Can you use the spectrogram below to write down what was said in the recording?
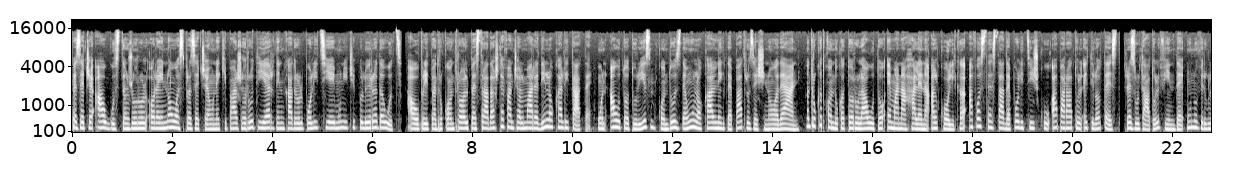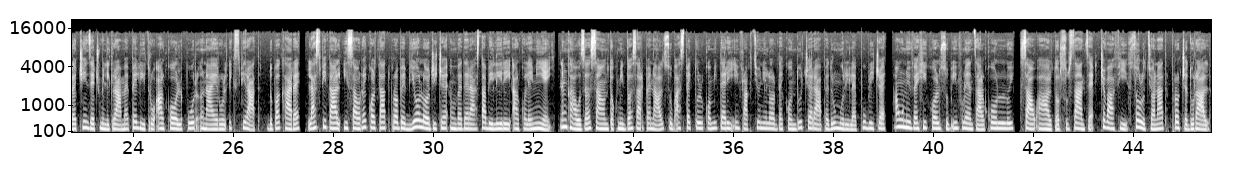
Pe 10 august, în jurul orei 19, un echipaj rutier din cadrul poliției municipiului Rădăuț a oprit pentru control pe strada Ștefan cel Mare din localitate, un autoturism condus de un localnic de 49 de ani. Întrucât conducătorul auto emana halenă alcoolică, a fost testat de polițiști cu aparatul etilotest, rezultatul fiind de 1,50 mg pe litru alcool pur în aerul expirat, după care, la spital, i s-au recoltat probe biologice psihologice în vederea stabilirii alcoolemiei. În cauză s-a întocmit dosar penal sub aspectul comiterii infracțiunilor de conducere pe drumurile publice a unui vehicol sub influența alcoolului sau a altor substanțe, ce va fi soluționat procedural.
